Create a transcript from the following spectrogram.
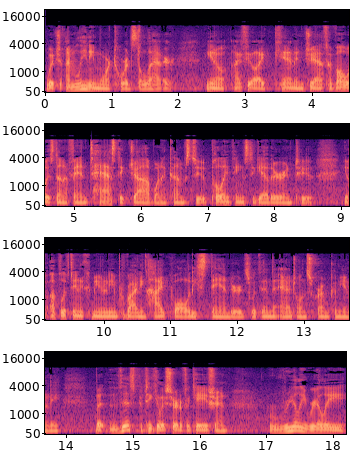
which I'm leaning more towards the latter. You know, I feel like Ken and Jeff have always done a fantastic job when it comes to pulling things together and to, you know, uplifting the community and providing high quality standards within the Agile and Scrum community. But this particular certification really, really,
